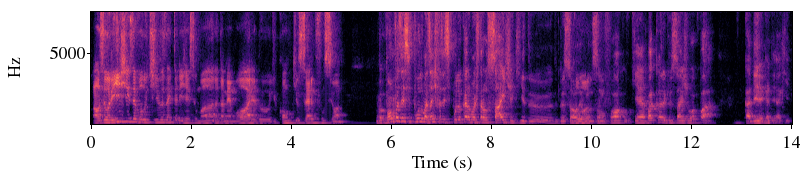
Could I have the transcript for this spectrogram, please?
as origens evolutivas da inteligência humana, da memória, do, de como que o cérebro funciona. Vamos fazer esse pulo, mas antes de fazer esse pulo, eu quero mostrar o site aqui do, do pessoal da Evolução em Foco, que é bacana que o site. Opa! Cadê? Cadê? Aqui.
